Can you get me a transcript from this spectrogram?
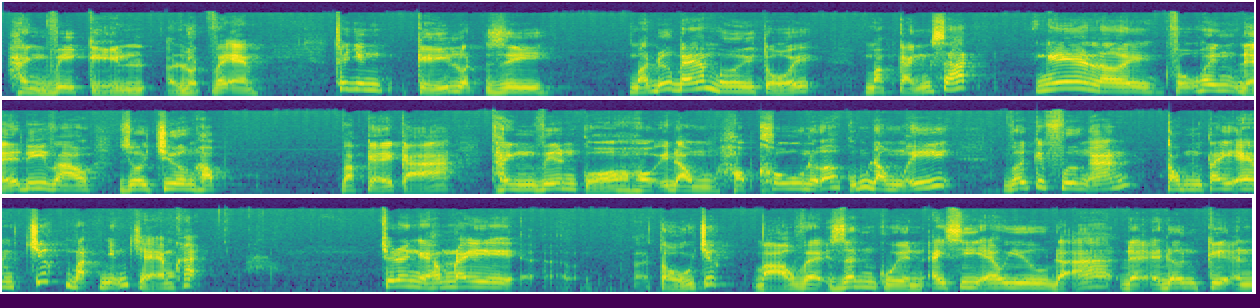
hành vi kỷ luật với em. Thế nhưng kỷ luật gì mà đứa bé 10 tuổi mà cảnh sát nghe lời phụ huynh để đi vào rồi trường học, và kể cả thành viên của hội đồng học khu nữa cũng đồng ý với cái phương án còng tay em trước mặt những trẻ em khác. Cho nên ngày hôm nay ờ, tổ chức bảo vệ dân quyền ACLU đã đệ đơn kiện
